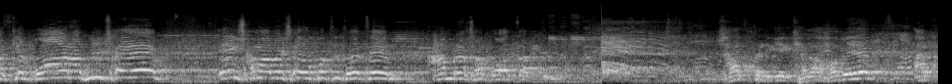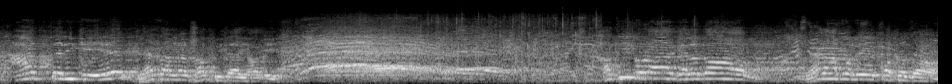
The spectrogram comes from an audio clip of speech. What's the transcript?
আজকে বর আফিল সাহেব এই সমাবেশে উপস্থিত হয়েছেন আমরা সব বর যাত্রী সাত তারিখে খেলা হবে আর আট তারিখে ভেজালরা সব বিদায় হবে। হাতি ঘোড়া গেল দল, ভেড়া বলে কত দল।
